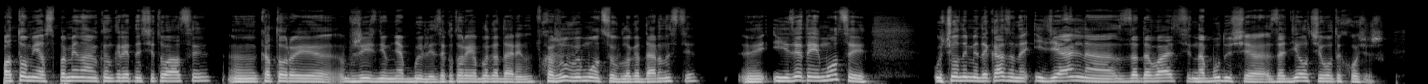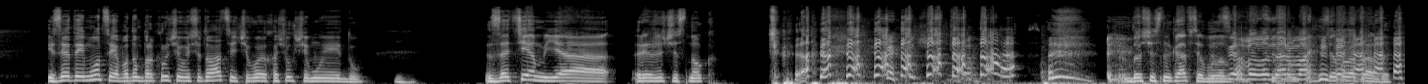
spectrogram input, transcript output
Потом я вспоминаю конкретные ситуации, э, которые в жизни у меня были, за которые я благодарен. Вхожу в эмоцию благодарности. Э, И из этой эмоции учеными доказано идеально задавать на будущее задел, чего ты хочешь. Из этой эмоции я потом прокручиваю ситуации, чего я хочу, к чему я иду. Мгм. Затем я режу чеснок. До чеснока все было... Всё было нормально. Все было правда.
